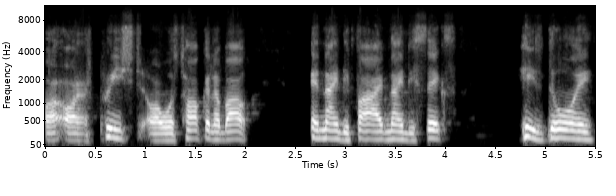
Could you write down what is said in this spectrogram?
or, or preached or was talking about in 95, 96, he's doing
